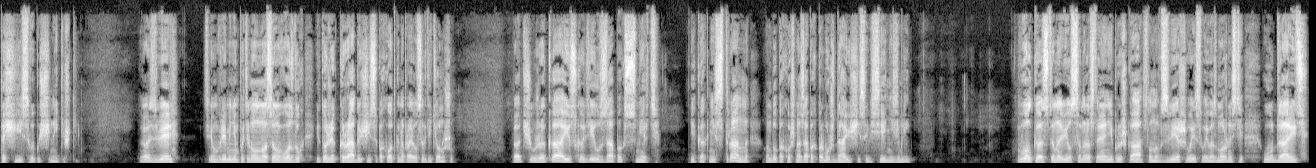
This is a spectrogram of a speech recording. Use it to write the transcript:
тащились выпущенные кишки. А зверь тем временем потянул носом в воздух и тоже крадущейся походкой направился к детенышу. От чужака исходил запах смерти, и, как ни странно, он был похож на запах пробуждающейся весенней земли. Волк остановился на расстоянии прыжка, словно взвешивая свои возможности ударить,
